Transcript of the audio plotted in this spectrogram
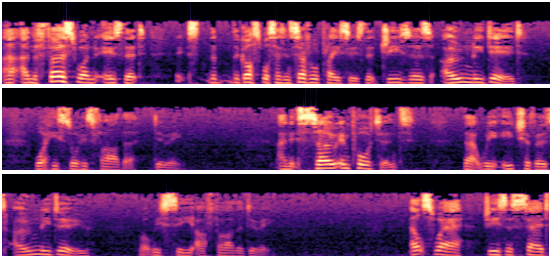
Uh, and the first one is that the, the gospel says in several places that Jesus only did what he saw his father doing. And it's so important that we, each of us, only do what we see our Father doing. Elsewhere, Jesus said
